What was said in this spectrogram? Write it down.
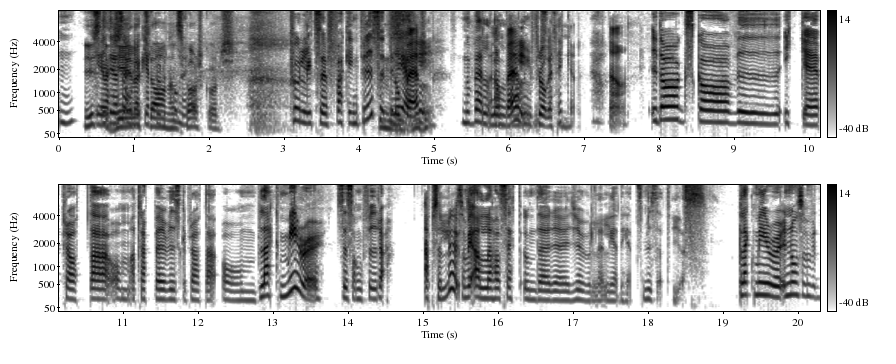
Mm. Just I det, hela klanen. Skarsgårds. Pulitzer fucking priset Mm. Nobel. Nobel. Nobel? Frågetecken. Ja. Idag ska vi icke prata om attrapper, vi ska prata om Black Mirror säsong 4 Absolut. som vi alla har sett under julledighetsmyset. Yes. Black Mirror, är det någon som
